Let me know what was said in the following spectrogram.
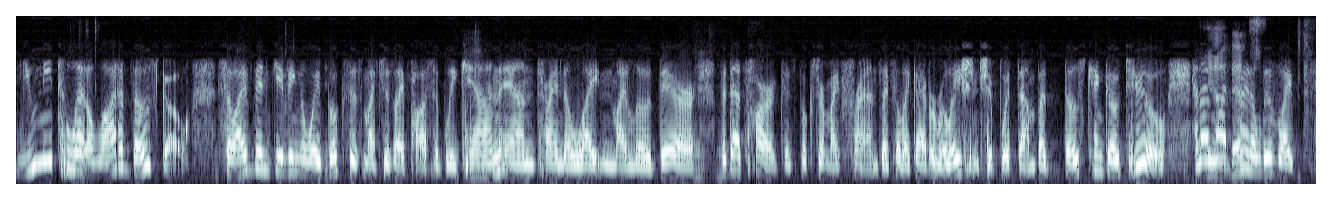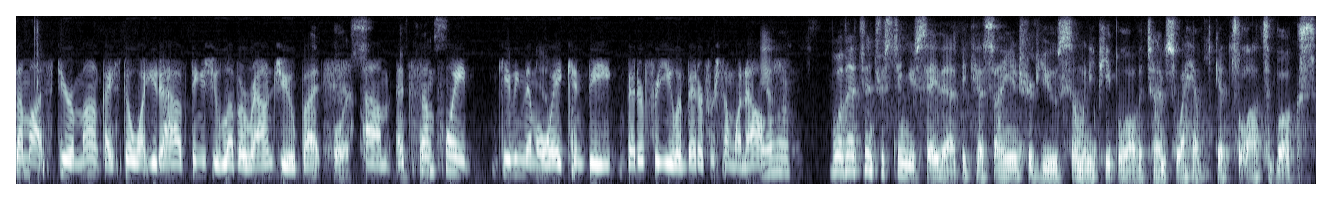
you need to let a lot of those go. So I've been giving away books as much as I possibly can and trying to lighten my load there. But that's hard because books are my friends. I feel like I have a relationship with them, but those can go too. And I'm yeah, not trying to live like some austere monk. I still want you to have things you love around you, but um, at some point, giving them yeah. away can be better for you and better for someone else. Yeah. Well, that's interesting you say that because I interview so many people all the time, so I have get lots of books.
